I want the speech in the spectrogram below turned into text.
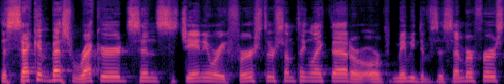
the second best record since January 1st or something like that, or or maybe December 1st.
